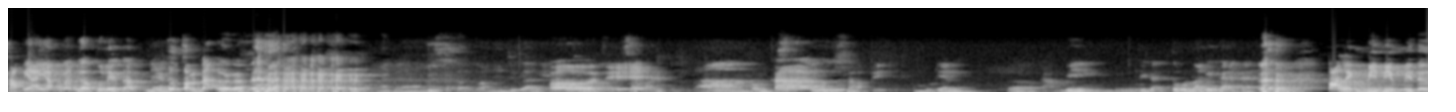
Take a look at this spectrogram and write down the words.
Tapi ayam kan nggak boleh kan. Ya. Itu ternak loh kan. Ada ketentuannya juga nih. Oh, Kalau iya. unta, Unta, Sapi. sapi. kemudian eh, kambing, tidak turun lagi nggak ada. Paling minim itu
